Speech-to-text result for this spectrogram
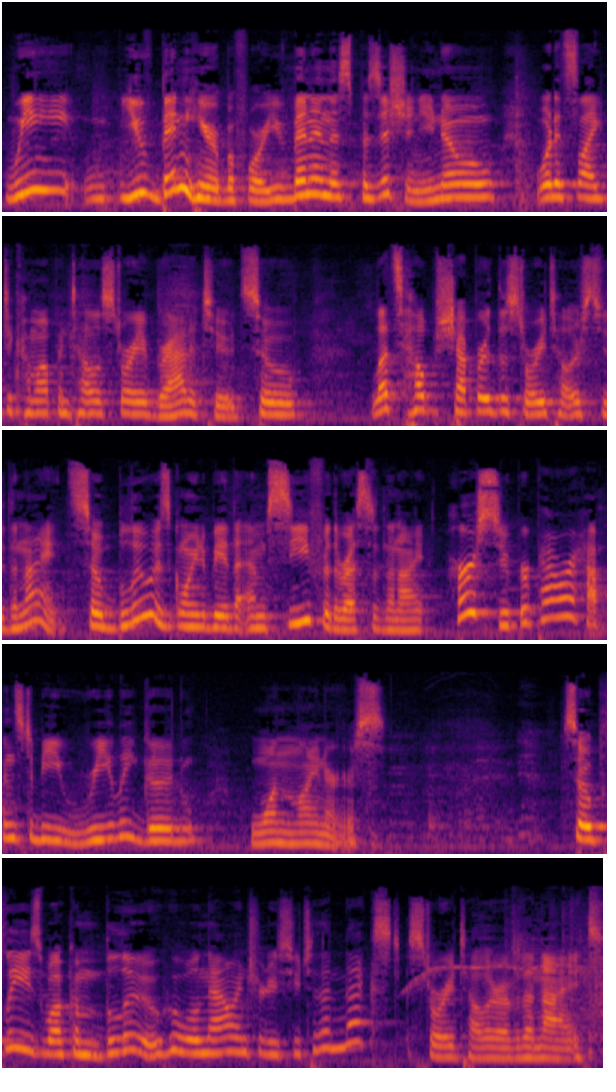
we you've been here before you've been in this position you know what it's like to come up and tell a story of gratitude so let's help shepherd the storytellers through the night so blue is going to be the mc for the rest of the night her superpower happens to be really good one liners so please welcome Blue, who will now introduce you to the next storyteller of the night.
